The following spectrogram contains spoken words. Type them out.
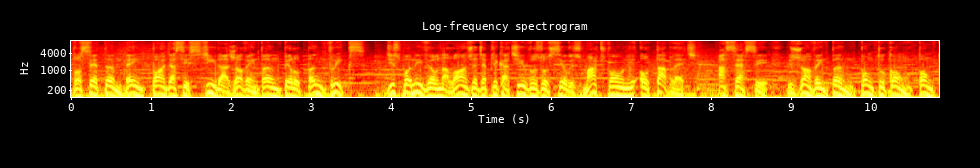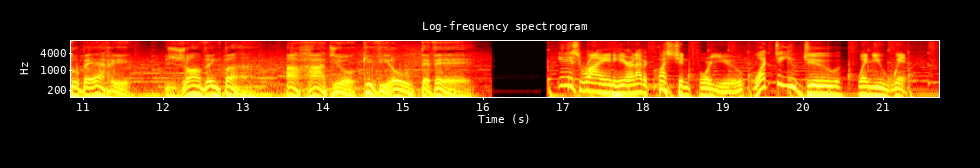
Você também pode assistir a Jovem Pan pelo Panflix, disponível na loja de aplicativos do seu smartphone ou tablet. Acesse jovempan.com.br. Jovem Pan, a rádio que virou TV. It is Ryan here, and I have a question for you. What do you do when you win?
